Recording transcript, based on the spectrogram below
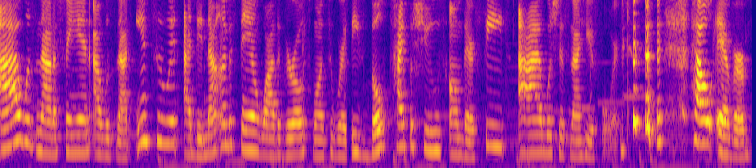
I was not a fan. I was not into it. I did not understand why the girls want to wear these boat type of shoes on their feet. I was just not here for it. However,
